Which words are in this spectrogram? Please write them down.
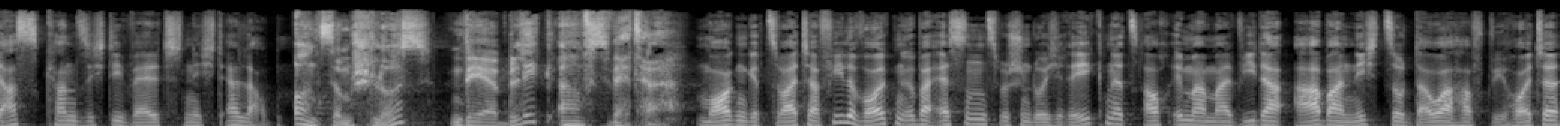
das kann sich die Welt nicht erlauben. Und zum Schluss der Blick aufs Wetter. Morgen gibt's weiter viele Wolken über Essen, zwischendurch regnet's auch immer mal wieder, aber nicht so dauerhaft wie heute.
